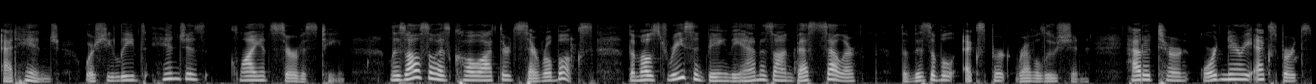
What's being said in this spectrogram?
at Hinge, where she leads Hinge's client service team. Liz also has co authored several books, the most recent being the Amazon bestseller, The Visible Expert Revolution How to Turn Ordinary Experts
